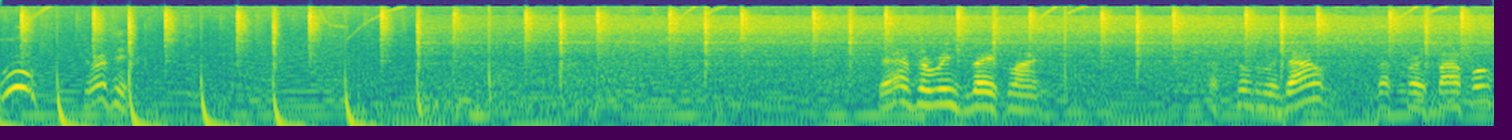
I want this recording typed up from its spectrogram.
Woo, dirty. There's the Reese bass line. Let's filter it down. That's very powerful.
